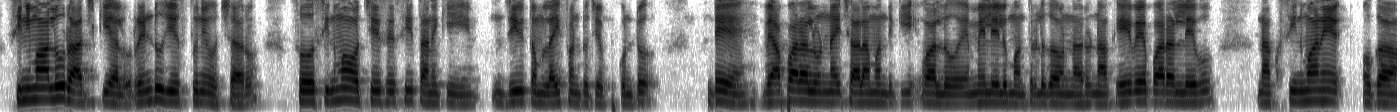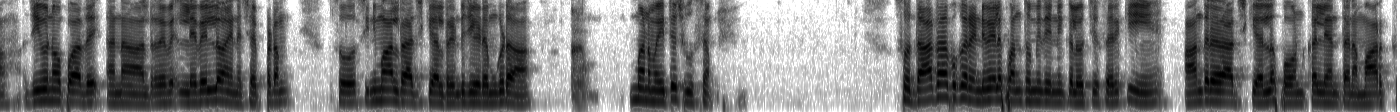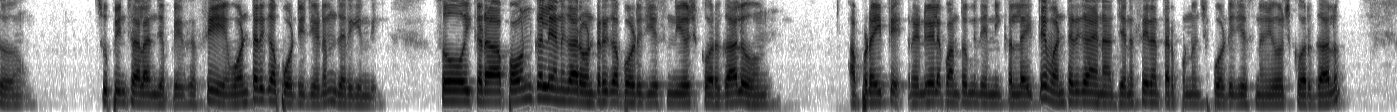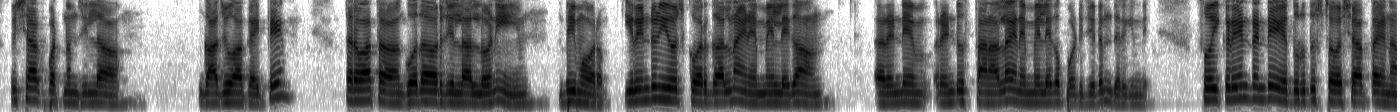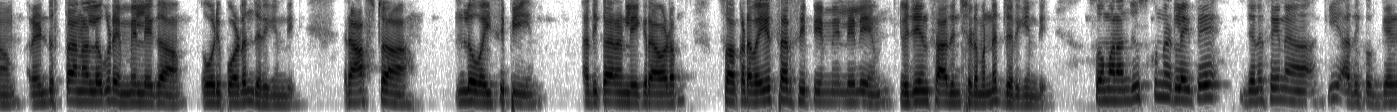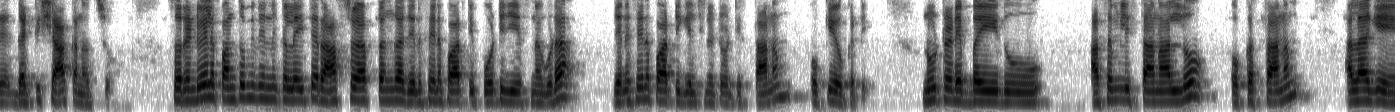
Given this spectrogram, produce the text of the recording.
సినిమాలు, రాజకీయాలు రెండు చేస్తూనే వచ్చారు. సో, సినిమా వచ్చేసేసి తనకి జీవితం లైఫ్ అంటూ చెప్పుకుంటూ అంటే వ్యాపారాలు ఉన్నాయి చాలామందికి. వాళ్ళు ఎమ్మెల్యేలు, మంత్రులుగా ఉన్నారు. నాకు ఏ వ్యాపారాలు లేవు. నాకు సినిమానే ఒక జీవనోపాధి అన్న లెవెల్‌లో ఆయన చెప్పడం. సో, సినిమాలు, రాజకీయాలు రెండు చేయడం కూడా మనమైతే చూసాం. సో, దాదాపుగా 2019 ఎన్నికలు వచ్చేసరికి ఆంధ్ర రాజకీయాల్లో పవన్ కళ్యాణ్ తన మార్క్ చూపించాలని చెప్పేసేసి ఒంటరిగా పోటీ చేయడం జరిగింది. సో, ఇక్కడ పవన్ కళ్యాణ్ గారు ఒంటరిగా పోటీ చేసిన నియోజకవర్గాలు అప్పుడైతే 2019 ఎన్నికల్లో అయితే ఒంటరిగా ఆయన జనసేన తరపు నుంచి పోటీ చేసిన నియోజకవర్గాలు విశాఖపట్నం జిల్లా గాజువాక్ అయితే, తర్వాత గోదావరి జిల్లాల్లోని భీమవరం. ఈ రెండు నియోజకవర్గాలను ఆయన ఎమ్మెల్యేగా రెండే రెండు స్థానాల్లో ఆయన ఎమ్మెల్యేగా పోటీ చేయడం జరిగింది. సో, ఇక్కడ ఏంటంటే దురదృష్టవశాత్తు ఆయన రెండు స్థానాల్లో కూడా ఎమ్మెల్యేగా ఓడిపోవడం జరిగింది. రాష్ట్రంలో వైసీపీ అధికారంలోకి రావడం. సో, అక్కడ వైఎస్ఆర్‌సీపీ ఎమ్మెల్యేలే విజయం సాధించడం అన్నది జరిగింది. సో, మనం చూసుకున్నట్లయితే జనసేనకి అది ఒక గట్టి షాక్ అనొచ్చు. సో, 2019 ఎన్నికల్లో అయితే రాష్ట్ర వ్యాప్తంగా జనసేన పార్టీ పోటీ చేసినా కూడా జనసేన పార్టీ గెలిచినటువంటి స్థానం ఒకే ఒకటి. 175 అసెంబ్లీ స్థానాల్లో ఒక్క స్థానం. అలాగే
